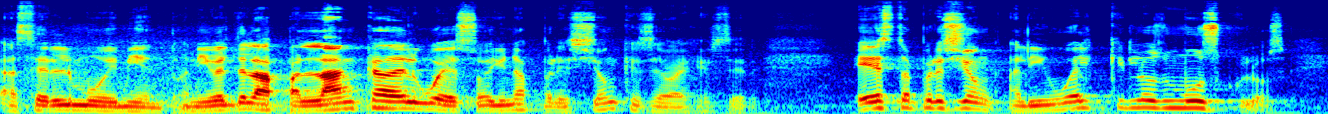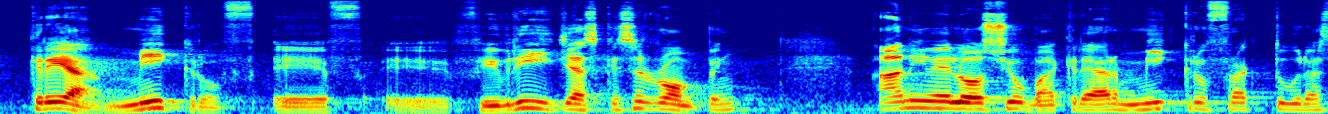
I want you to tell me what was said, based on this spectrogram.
hacer el movimiento. A nivel de la palanca del hueso hay una presión que se va a ejercer. Esta presión, al igual que los músculos, crea micro eh, eh, fibrillas que se rompen. A nivel óseo va a crear microfracturas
